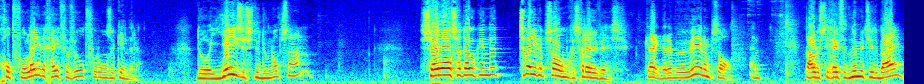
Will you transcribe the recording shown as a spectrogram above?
God volledig heeft vervuld voor onze kinderen. Door Jezus te doen opstaan, zoals het ook in de tweede psalm geschreven is. Kijk, daar hebben we weer een psalm. En Paulus die geeft het nummertje erbij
